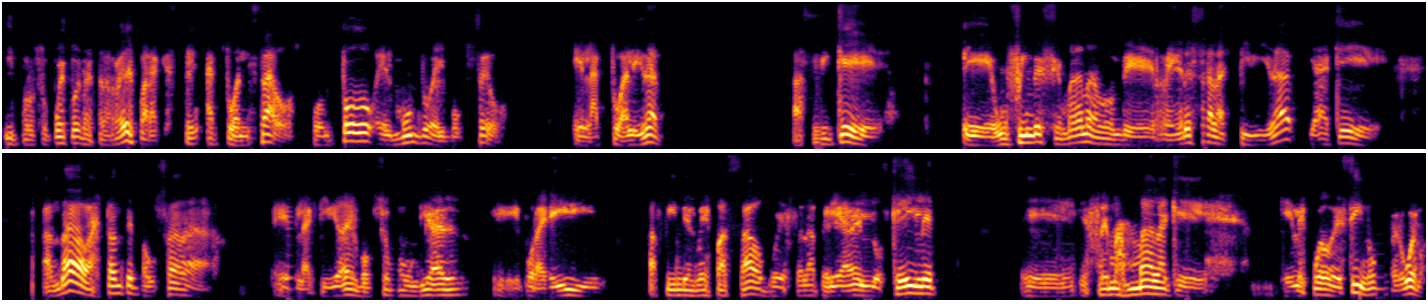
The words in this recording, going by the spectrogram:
y por supuesto en nuestras redes para que estén actualizados con todo el mundo del boxeo en la actualidad. Así que eh, un fin de semana donde regresa la actividad, ya que andaba bastante pausada eh, la actividad del boxeo mundial. Eh, por ahí, a fin del mes pasado, pues fue la pelea de los Caleb, eh, que fue más mala que, que les puedo decir, ¿no? Pero bueno,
